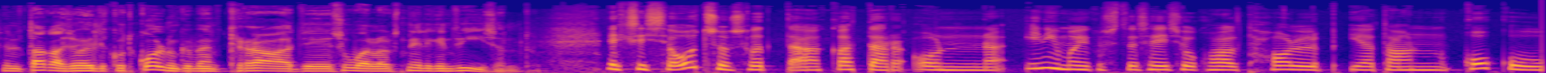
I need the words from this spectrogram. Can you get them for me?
selline tagasihoidlikud kolmkümmend kraadi, suvel oleks nelikümmend viis olnud. ehk siis see otsus võtta Katar on inimõiguste seisukohalt halb ja ta on kogu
